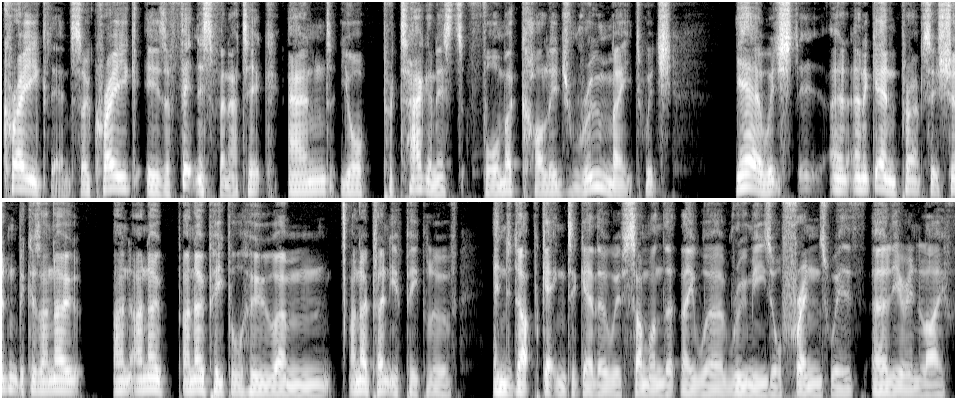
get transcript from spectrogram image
Craig then. So Craig is a fitness fanatic and your protagonist's former college roommate, which yeah, which and, and again perhaps it shouldn't because I know I, I know I know people who um I know plenty of people who have ended up getting together with someone that they were roomies or friends with earlier in life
